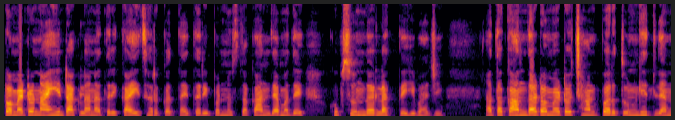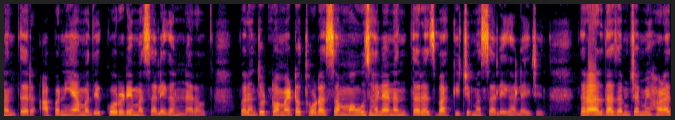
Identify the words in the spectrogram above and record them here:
टोमॅटो नाही टाकला ना तरी काहीच हरकत नाही. तरी पण नुसतं कांद्यामध्ये खूप सुंदर लागते ही भाजी. आता कांदा टोमॅटो छान परतून घेतल्यानंतर आपण यामध्ये कोरडे मसाले घालणार आहोत. परंतु टोमॅटो थोडासा मऊ झाल्यानंतरच बाकीचे मसाले घालायचे. तर अर्धा चमचा मी हळद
